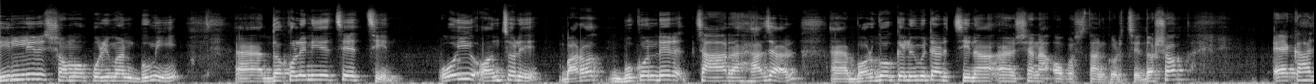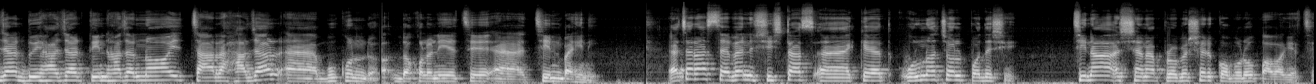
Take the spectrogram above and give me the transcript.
দিল্লির সমপরিমাণ ভূমি দখলে নিয়েছে চীন। ওই অঞ্চলে ভারত ভূখণ্ডের চার হাজার বর্গ কিলোমিটার চীনা সেনা অবস্থান করছে। দর্শক এক হাজার, দুই হাজার, তিন হাজার নয়, চার হাজার ভূখণ্ড দখলে নিয়েছে চীন বাহিনী। এছাড়া সেভেন সিস্টার্স ক্যাত অরুণাচল প্রদেশে চীনা সেনা প্রবেশের খবরও পাওয়া গেছে।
